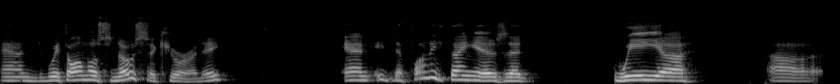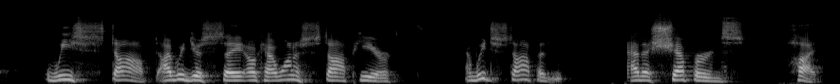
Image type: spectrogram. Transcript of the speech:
and with almost no security. And the funny thing is that we uh, uh, we stopped. I would just say, okay, I want to stop here, and we'd stop at at a shepherd's hut.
